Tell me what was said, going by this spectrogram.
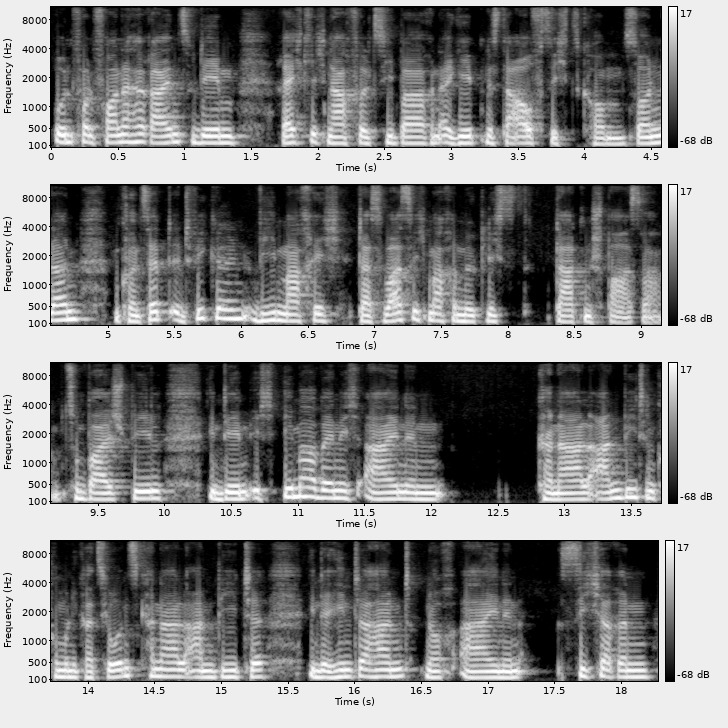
und von vornherein zu dem rechtlich nachvollziehbaren Ergebnis der Aufsicht kommen, sondern ein Konzept entwickeln, wie mache ich das, was ich mache, möglichst datensparsam. Zum Beispiel, indem ich immer, wenn ich einen Kanal anbiete, einen Kommunikationskanal anbiete, in der Hinterhand noch einen sicheren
